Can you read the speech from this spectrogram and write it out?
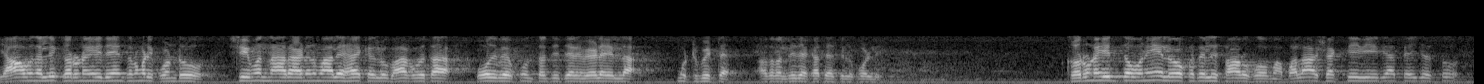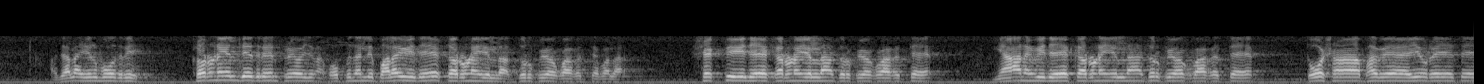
ಯಾವನಲ್ಲಿ ಕರುಣೆ ಇದೆ ಅಂತ ನೋಡಿಕೊಂಡು, ಶ್ರೀಮನ್ನಾರಾಯಣನ ಮಾಲೆ ಹಾಕಿದಲು, ಭಾಗವತ ಓದಬೇಕು ಅಂತಂದಿದ್ದೇನೆ ವೇಳೆ ಇಲ್ಲ ಮುಟ್ಟುಬಿಟ್ಟೆ ಅದರಲ್ಲಿದೆ ಕತೆ, ತಿಳ್ಕೊಳ್ಳಿ. ಕರುಣೆ ಇದ್ದವನೇ ಲೋಕದಲ್ಲಿ ಸಾರ್ವಭೌಮ ಬಲ, ಶಕ್ತಿ, ವೀರ್ಯ, ತೇಜಸ್ಸು, ಅದೆಲ್ಲ ಇರ್ಬೋದ್ರಿ. ಕರುಣೆ ಇಲ್ಲದೆ ಇದ್ರೆ ಏನು ಪ್ರಯೋಜನ? ಒಬ್ಬನಲ್ಲಿ ಬಲವಿದೆ ಕರುಣೆ ಇಲ್ಲ, ದುರುಪಯೋಗ ಆಗುತ್ತೆ ಬಲ. ಶಕ್ತಿ ಇದೆ, ಕರುಣೆ ಇಲ್ಲ ದುರುಪಯೋಗವಾಗುತ್ತೆ ಜ್ಞಾನವಿದೆ, ಕರುಣೆ ಇಲ್ಲ ದುರುಪಯೋಗವಾಗುತ್ತೆ ದೋಷ ಭವೇ ಯುರೇತೆ,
